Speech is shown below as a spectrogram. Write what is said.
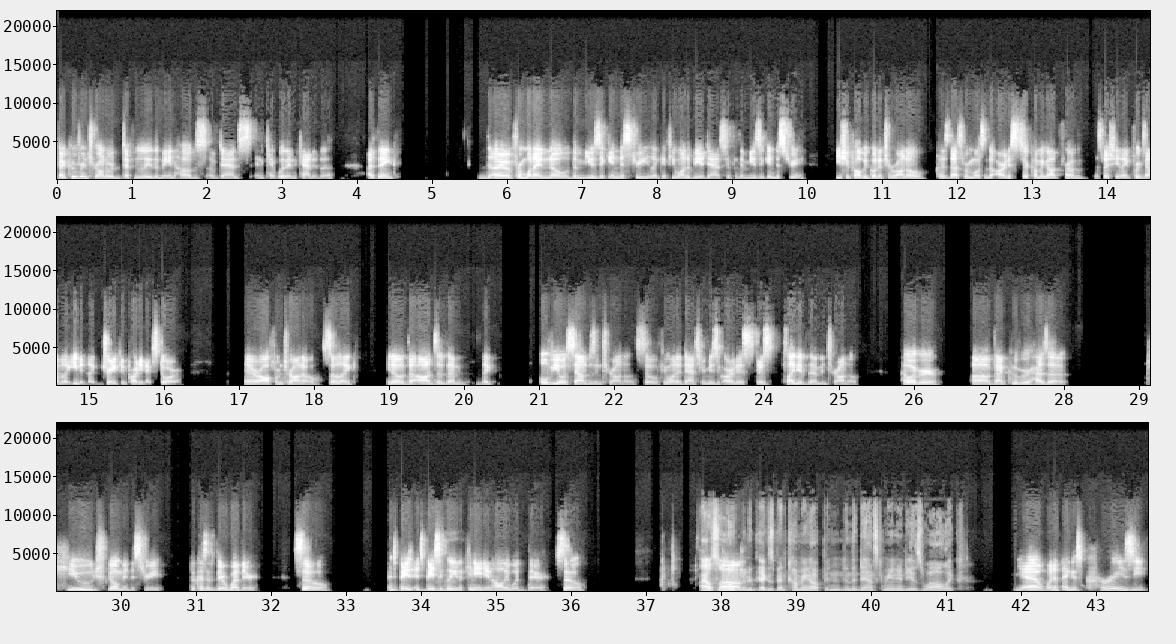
Vancouver and Toronto are definitely the main hubs of dance in within Canada. I think the, from what I know, the music industry, like if you want to be a dancer for the music industry, you should probably go to Toronto because that's where most of the artists are coming out from. Especially like for example, like even like Drake and PartyNextDoor, are all from Toronto. So like you know the odds of them like OVO Sound is in Toronto. So if you want to dance for music artists, there's plenty of them in Toronto. However, uh, Vancouver has a huge film industry because of their weather. So it's ba- it's basically the Canadian Hollywood there. So I also know Um, Winnipeg's been coming up in, in the dance community as well. Like yeah, Winnipeg is crazy.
